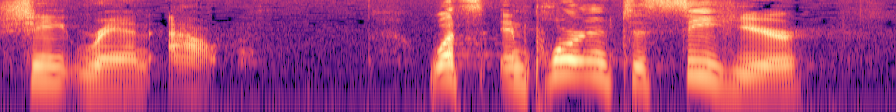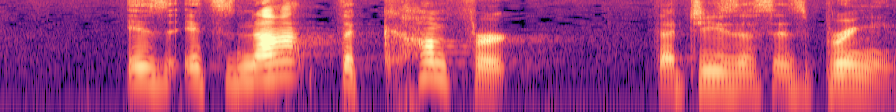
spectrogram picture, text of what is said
she ran out. What's important to see here is it's not the comfort that Jesus is bringing.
